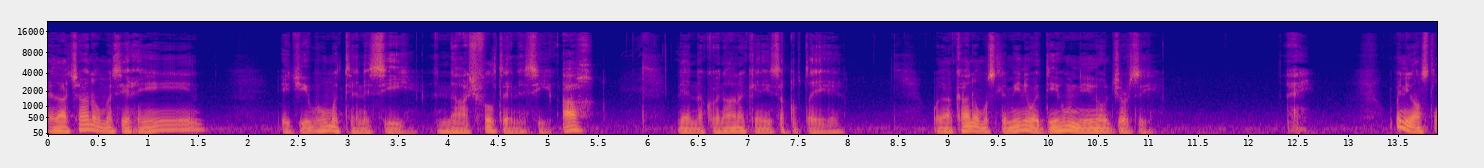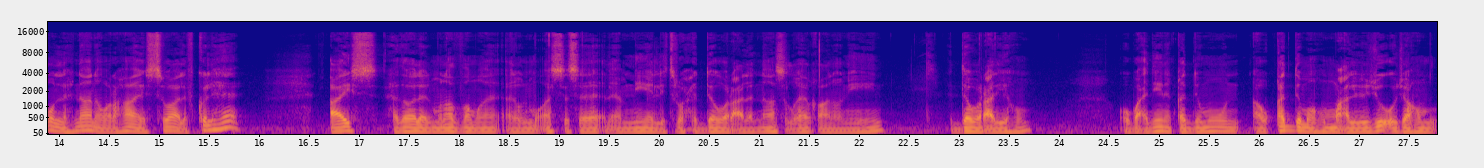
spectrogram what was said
إذا كانوا مسيحيين يجيبهم التنسي الناشفل تنسي أخ لأن هنا كنيسة قبطية وإذا كانوا مسلمين يوديهم نيو جيرسي. أي من يوصلون لهنا ورا هاي السوالف كلها آيس هذول المنظمة أو المؤسسة الأمنية اللي تروح تدور على الناس الغير قانونيين تدور عليهم وبعدين يقدمون أو قدموا هم على اللجوء وجاهم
